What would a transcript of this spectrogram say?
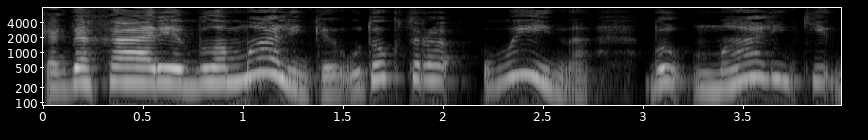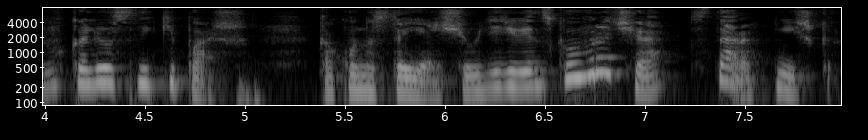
Когда Харриет была маленькой, у доктора Уэйна был маленький двухколесный экипаж, как у настоящего деревенского врача в старых книжках.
